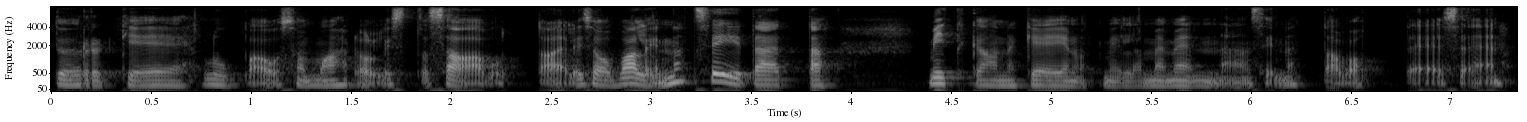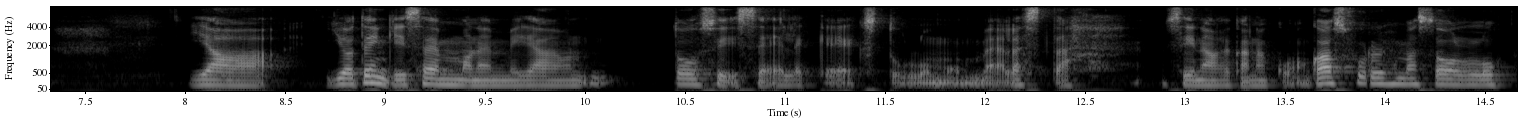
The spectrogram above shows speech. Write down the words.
törkeä lupaus on mahdollista saavuttaa. Eli se on valinnat siitä, että mitkä on ne keinot, millä me mennään sinne tavoitteeseen. Ja jotenkin semmoinen, mikä on tosi selkeäksi tullut mun mielestä siinä aikana, kun on kasvuryhmässä ollut,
